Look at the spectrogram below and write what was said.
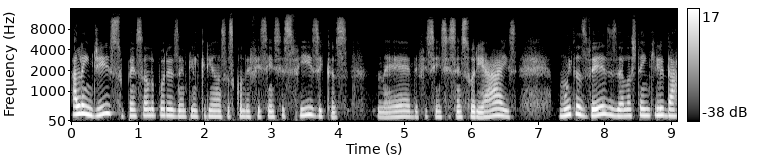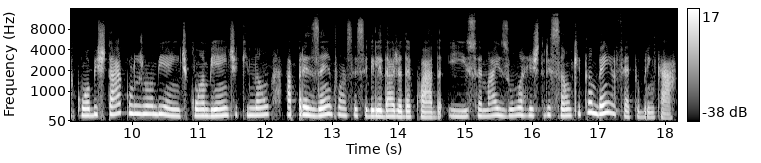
Além disso, pensando por exemplo em crianças com deficiências físicas, né, deficiências sensoriais, muitas vezes elas têm que lidar com obstáculos no ambiente, com um ambiente que não apresentam acessibilidade adequada, e isso é mais uma restrição que também afeta o brincar.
